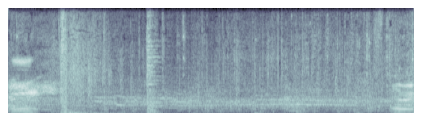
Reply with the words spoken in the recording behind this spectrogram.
Hmm. Ever.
